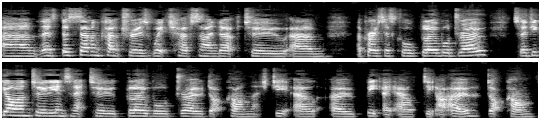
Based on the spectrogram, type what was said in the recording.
Um, there's there's seven countries which have signed up to um, a process called Global DRO. So if you go onto the internet to globaldro.com, that's G L O B A L D R O.com.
